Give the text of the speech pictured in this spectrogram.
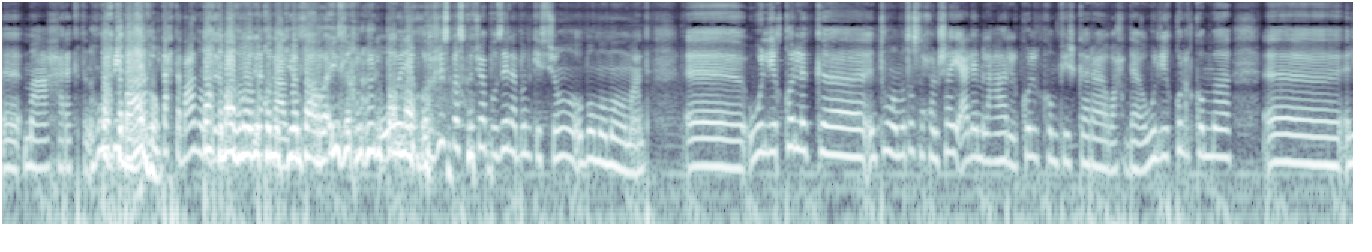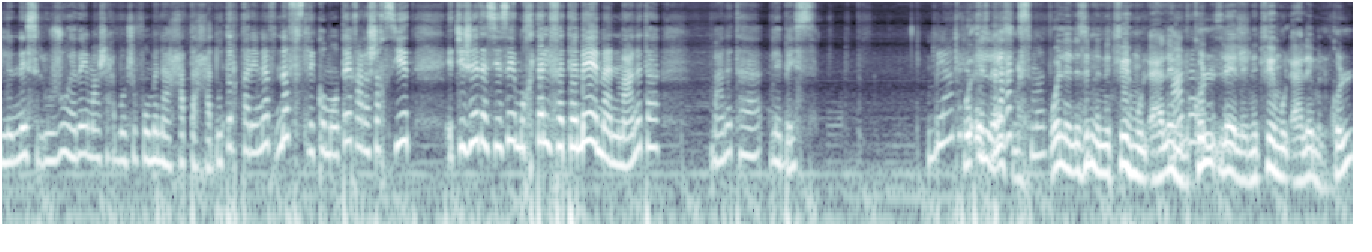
آه، مع حركتنا. هما تحت بعضهم. تحت بعضهم. تحت بعضهم يقول لك يا نتاع الرئيس الآخر يقول لك juste parce que tu poses la bonne question au bon moment معناتها. آه، واللي يقول لك أنتم ما تصلحوا لشيء اعلام العار كلكم في شكاره واحدة. واللي يقول لكم الناس الوجوه هذه ما نحبوا نشوفوا منها حتى حد. وتلقى نفس les commentaires على شخصيات اتجاهات سياسية مختلفة تماما. معناتها معناتها لاباس. بالعكس ولا لازمنا نتفاهموا الإعلام الكل. لا لا نتفاهموا الإعلام الكل.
